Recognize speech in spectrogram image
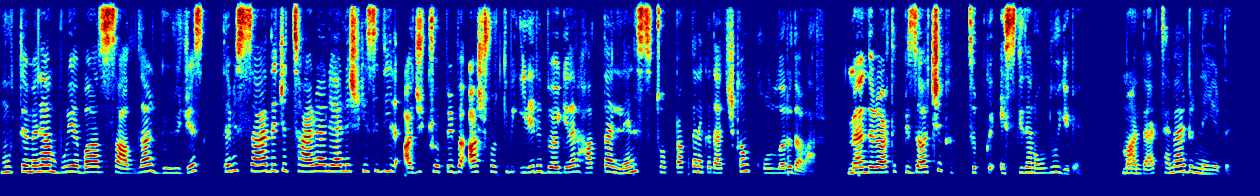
Muhtemelen buraya bazı saldırılar göreceğiz. Tabi sadece Tyrell yerleşkesi değil Acı Köprü ve Ashford gibi ileri bölgeler hatta Lannister topraklarına kadar çıkan kolları da var. Mender artık bize açık tıpkı eskiden olduğu gibi. Mander temel bir nehirdi.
